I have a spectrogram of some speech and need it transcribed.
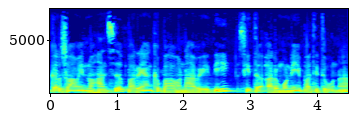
ගරු ස්වාමීන් වහන්සේ පරයන්ක භාවනාවේදී සිත අරමුණේ පතිත වුණා.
